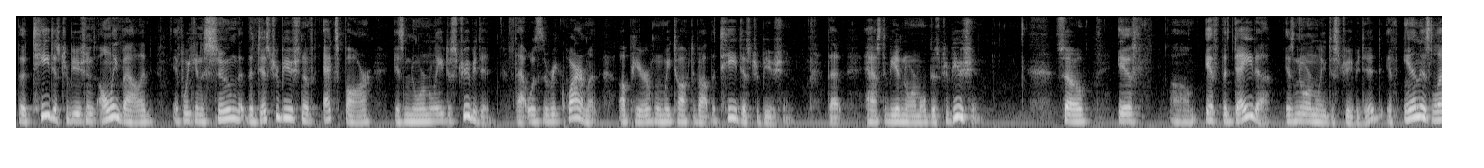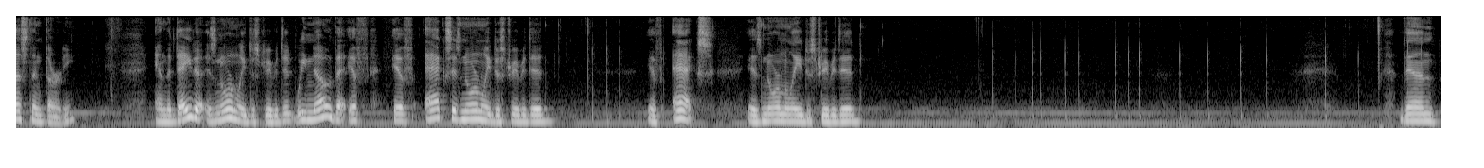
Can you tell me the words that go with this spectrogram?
the t distribution is only valid if we can assume that the distribution of x bar is normally distributed. That was the requirement up here when we talked about the t distribution, that it has to be a normal distribution. So if, um, if the data is normally distributed, if n is less than 30, and the data is normally distributed, we know that if, if x is normally distributed, if x is normally distributed, then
